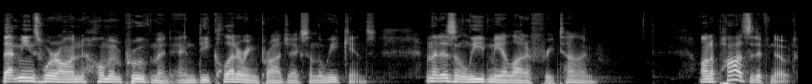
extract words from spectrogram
That means we're on home improvement and decluttering projects on the weekends, and that doesn't leave me a lot of free time. On a positive note,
